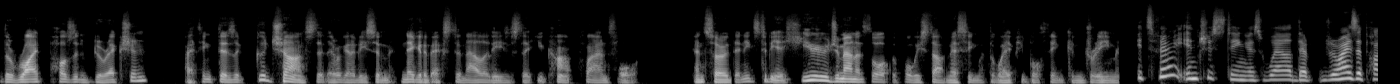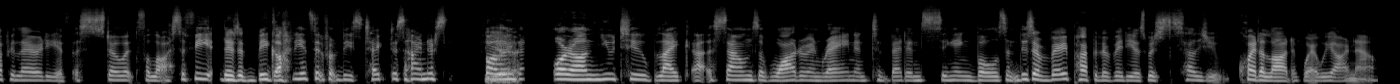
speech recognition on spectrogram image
the right positive direction, I think there's a good chance that there are going to be some negative externalities that you can't plan for. And so there needs to be a huge amount of thought before we start messing with the way people think and dream. It's very interesting as well the rise of popularity of a Stoic philosophy. There's a big audience from these tech designers following yeah. that or on YouTube, like uh, sounds of water and rain and Tibetan singing bowls. And these are very popular videos, which tells you quite a lot of where we are now.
